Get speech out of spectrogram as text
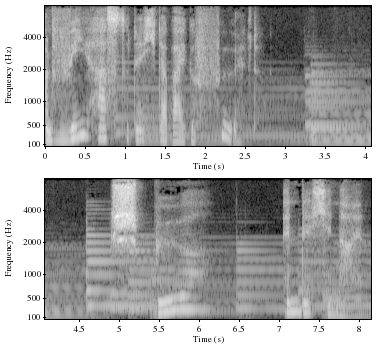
Und wie hast du dich dabei gefühlt? Spür in dich hinein.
